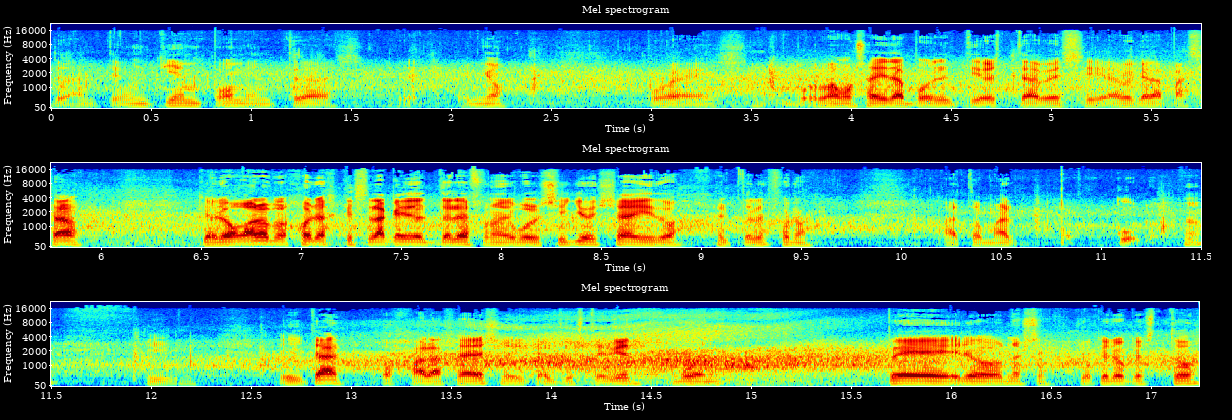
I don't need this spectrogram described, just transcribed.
durante un tiempo mientras coño, pues, pues, vamos a ir a por el tío este a ver si a ver qué le ha pasado que luego a lo mejor es que se le ha caído el teléfono del bolsillo y se ha ido el teléfono a tomar culo ¿no? y, tal ojalá sea eso y que el tío esté bien bueno pero no sé, yo creo que esto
